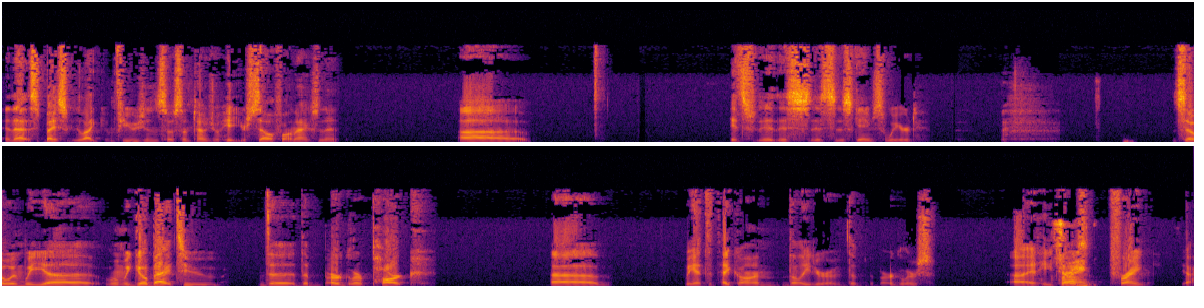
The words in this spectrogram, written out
and that's basically like confusion. So sometimes you'll hit yourself on accident. Uh, it's it, it's, it's this game's weird. So when we uh when we go back to the the burglar park, uh, we have to take on the leader of the, the burglars. uh, and he tells Frank. Frank, yeah,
